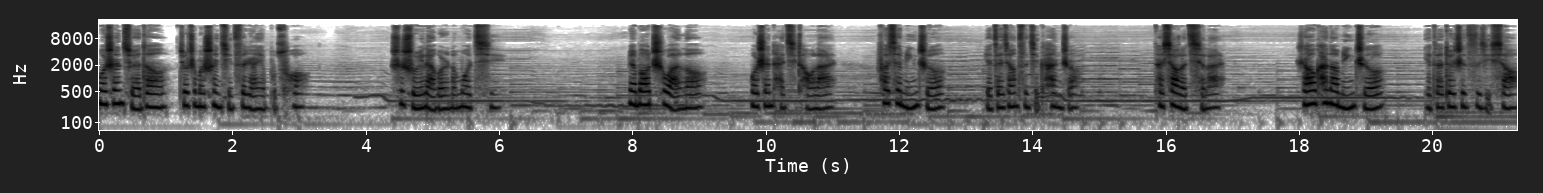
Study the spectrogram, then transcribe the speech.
陌生觉得就这么顺其自然也不错，是属于两个人的默契。面包吃完了，陌生抬起头来，发现明哲也在将自己看着，他笑了起来。然后看到明哲，也在对着自己笑。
